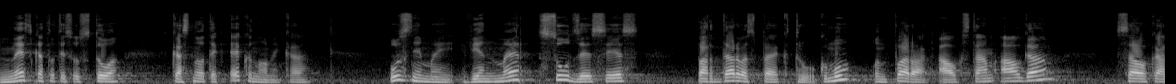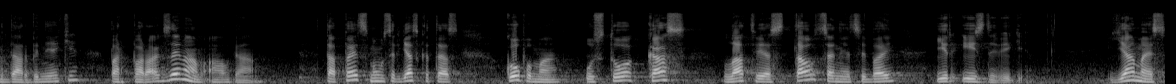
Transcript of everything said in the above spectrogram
Neskatoties uz to, kas notiek ekonomikā, uzņēmēji vienmēr sūdzēsies par darba spēka trūkumu un pārāk augstām algām, savukārt darbinieki par pārāk zemām algām. Tāpēc mums ir jāskatās kopumā uz to, kas Latvijas tautsainiecībai ir izdevīgi. Ja mēs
